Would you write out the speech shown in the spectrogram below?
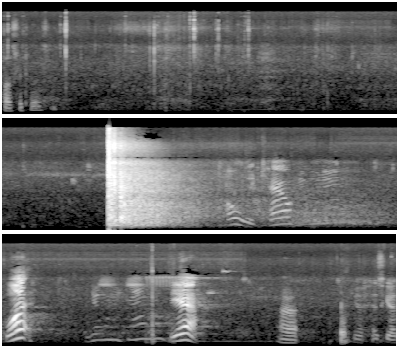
closer to us. Holy cow. What? Yeah. Alright. Yeah, that's good.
